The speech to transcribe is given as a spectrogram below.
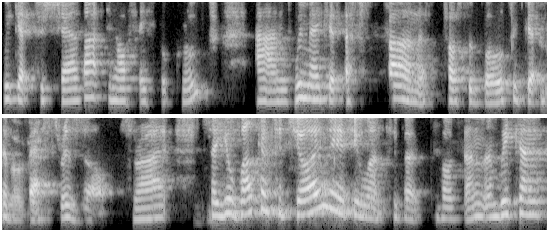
We get to share that in our Facebook group and we make it as fun as possible to get I the love it. best results, right? So you're welcome to join me if you want to, Bog- Bogdan, and we can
